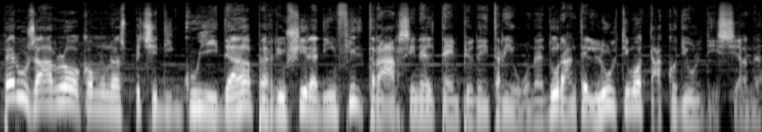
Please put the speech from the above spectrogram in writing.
per usarlo come una specie di guida per riuscire ad infiltrarsi nel Tempio dei Triune durante l'ultimo attacco di Uldissian.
